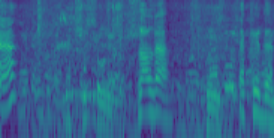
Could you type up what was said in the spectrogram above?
হ্যাঁ? লালটা এক কেজি দেন।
